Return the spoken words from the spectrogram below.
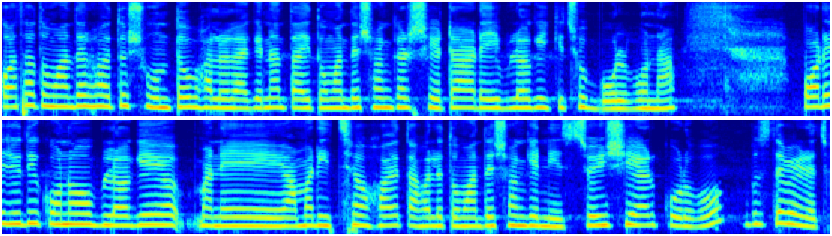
কথা তোমাদের হয়তো শুনতেও ভালো লাগে না, তাই তোমাদের সঙ্গে সেটা আর এই ব্লগে কিছু বলব না। পরে যদি কোনো ব্লগে মানে আমার ইচ্ছা হয়, তাহলে তোমাদের সঙ্গে নিশ্চয়ই শেয়ার করব, বুঝতে পেরেছ?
